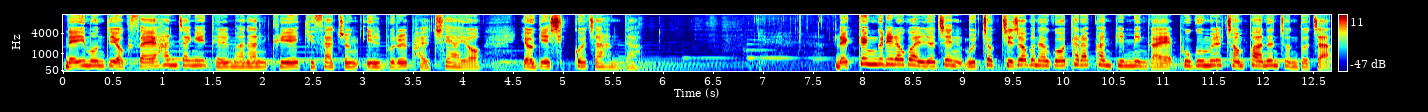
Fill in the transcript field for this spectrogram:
레이몬드 역사의 한 장이 될 만한 그의 기사 중 일부를 발췌하여 여기에 싣고자 한다. 렉탱글이라고 알려진 무척 지저분하고 타락한 빈민가에 복음을 전파하는 전도자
